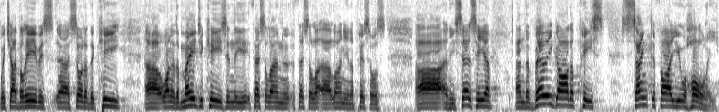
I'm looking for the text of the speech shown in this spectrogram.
which I believe is uh, sort of the key, uh, one of the major keys in the Thessalonian, epistles. Uh, and he says here, And the very God of peace sanctify you wholly.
